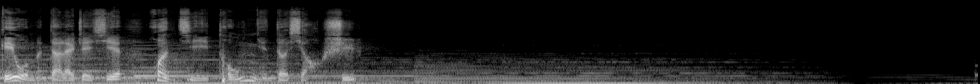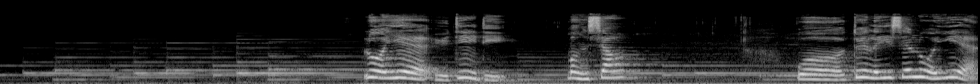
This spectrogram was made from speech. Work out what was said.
给我们带来这些唤起童年的小诗。落叶与弟弟，孟潇。我堆了一些落叶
